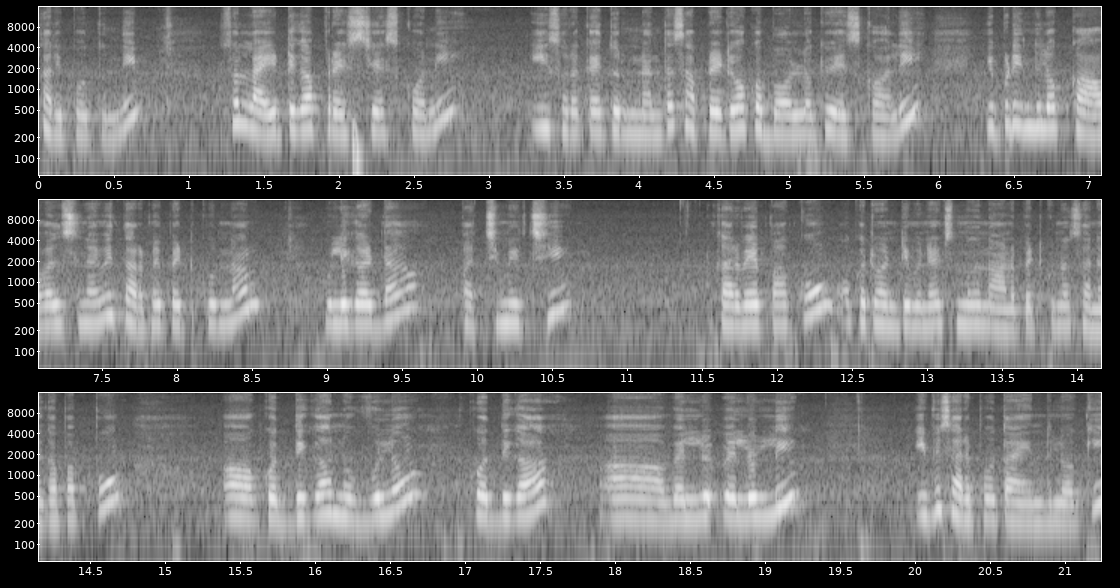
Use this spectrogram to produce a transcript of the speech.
సరిపోతుంది. సో లైట్గా ప్రెస్ చేసుకొని ఈ సొరకాయ తురిమినంతా సపరేట్గా ఒక బౌల్లోకి వేసుకోవాలి. ఇప్పుడు ఇందులో కావాల్సినవి తరిమి పెట్టుకున్న ఉల్లిగడ్డ పచ్చిమిర్చి కరివేపాకు ఒక ట్వంటీ మినిట్స్ ముందు నానబెట్టుకున్న శనగపప్పు కొద్దిగా నువ్వులు కొద్దిగా వెల్లు వెల్లుల్లి ఇవి సరిపోతాయి ఇందులోకి.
